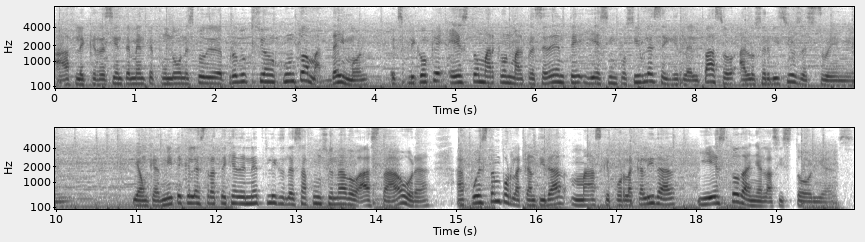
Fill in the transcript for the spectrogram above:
Affleck, que recientemente fundó un estudio de producción junto a Matt Damon, explicó que esto marca un mal precedente y es imposible seguirle el paso a los servicios de streaming. Y aunque admite que la estrategia de Netflix les ha funcionado hasta ahora, apuestan por la cantidad más que por la calidad y esto daña las historias.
